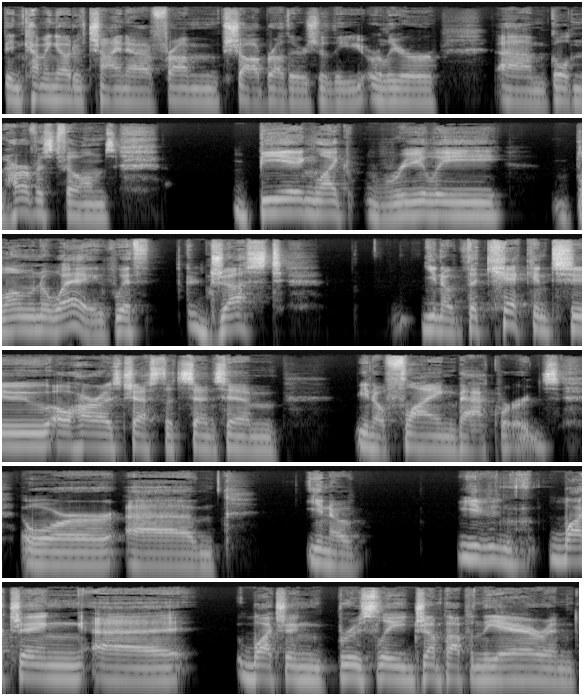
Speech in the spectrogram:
been coming out of China from Shaw Brothers or the earlier um, Golden Harvest films, being like really blown away with just you know the kick into O'Hara's chest that sends him you know flying backwards or um, you know even watching uh, watching Bruce Lee jump up in the air and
